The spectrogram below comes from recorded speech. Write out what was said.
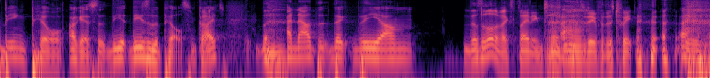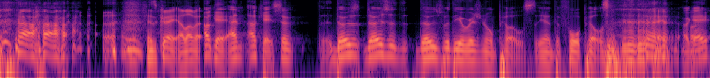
being pilled. Okay, so the, these are the pills, right? and now the, the the um. There's a lot of explaining to, to do for this tweet. it's great. I love it. Okay, and okay, so those those are the, those were the original pills, know, the four pills. okay, okay,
